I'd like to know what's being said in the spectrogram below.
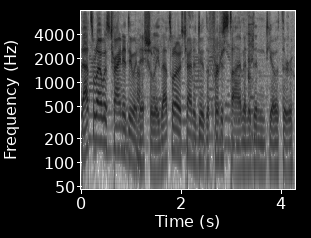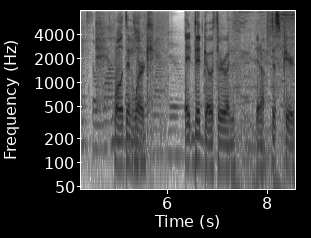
That's what I was trying to do initially. That's what I was trying to do the first time, and it didn't go through. It's the one Well, it didn't work. It did go through and, you know, disappeared.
